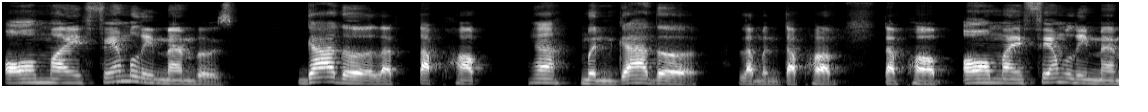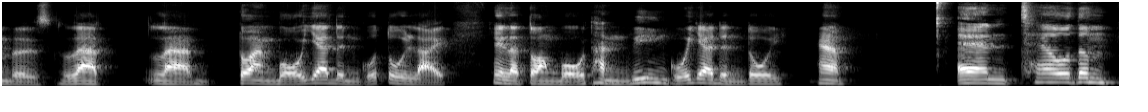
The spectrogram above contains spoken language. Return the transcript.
all my family members. Gather là tập hợp, ha? Mình gather là mình tập hợp. Tập hợp all my family members là là toàn bộ gia đình của tôi lại, hay là toàn bộ thành viên của gia đình tôi, ha? And tell them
